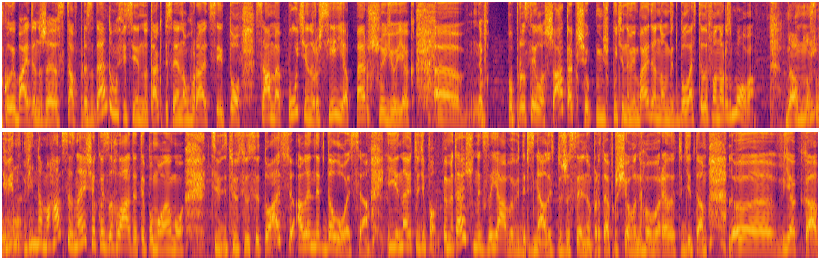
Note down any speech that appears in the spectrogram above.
Коли Байден вже став президентом офіційно, так після інаугурації, то саме Путін, Росія першою як е, попросила США, так щоб між Путіним і Байденом відбулася телефонна розмова. Да, тому що- він, він намагався, знаєш, якось загладити, по-моєму, цю, цю всю ситуацію, але не вдалося. І навіть тоді пам'ятаєш, у них заяви відрізнялись дуже сильно про те, про що вони говорили. Тоді там е, як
